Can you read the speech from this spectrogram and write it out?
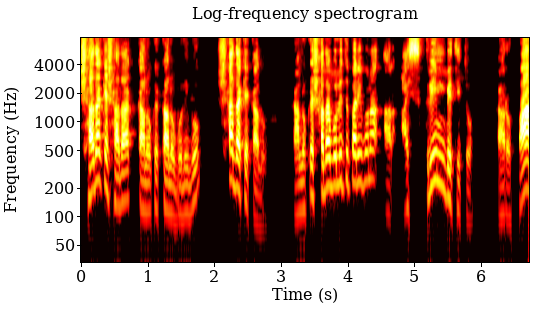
সাদাকে সাদা, কালোকে কালো বলিব, সাদাকে কালো। কালোকে সাদা বলিতে পারিব না, আর আইসক্রিম ব্যতীত কারও পা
